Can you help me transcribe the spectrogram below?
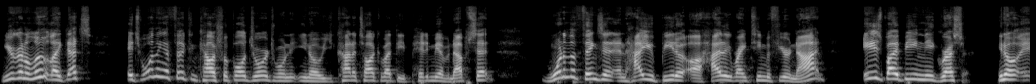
you're going to lose. Like that's it's one thing I feel like in college football, George, when you know you kind of talk about the epitome of an upset. One of the things and how you beat a, a highly ranked team if you're not is by being the aggressor You know, eh,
